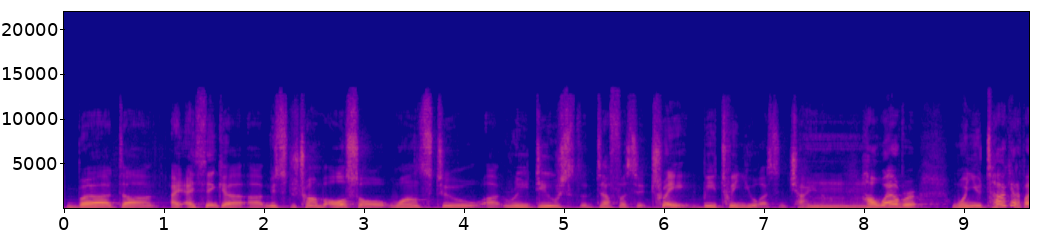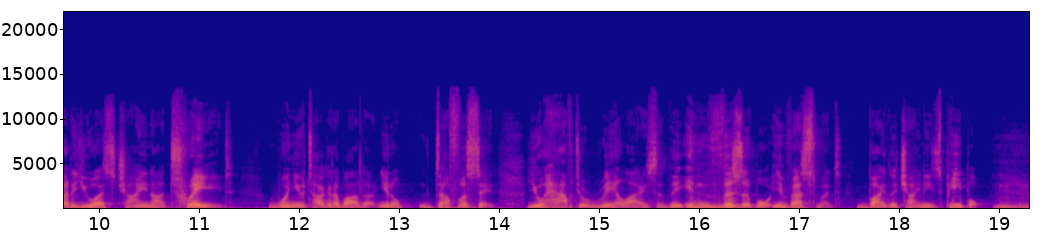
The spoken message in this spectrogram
But uh, I, I think uh, uh, Mr. Trump also wants to uh, reduce the deficit trade between U.S. and China. However, when you're talking about the U.S.-China trade, when you're talking about uh, you know deficit, you have to realize the invisible investment by the Chinese people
